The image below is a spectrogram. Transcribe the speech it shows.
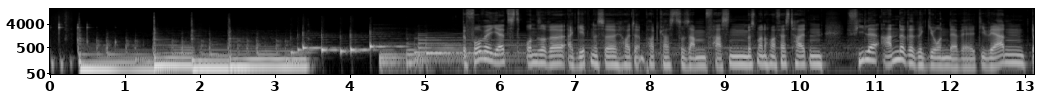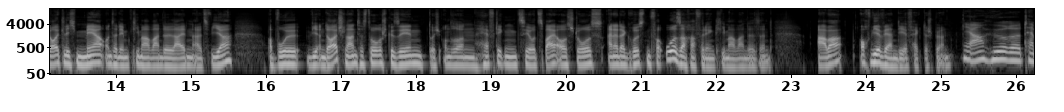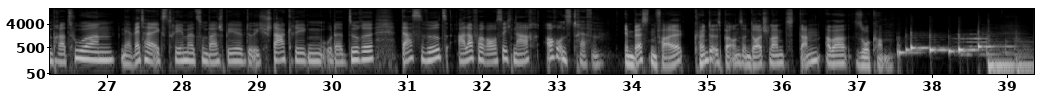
Bevor wir jetzt unsere Ergebnisse heute im Podcast zusammenfassen, müssen wir nochmal festhalten, viele andere Regionen der Welt, die werden deutlich mehr unter dem Klimawandel leiden als wir obwohl wir in Deutschland historisch gesehen durch unseren heftigen CO2-Ausstoß einer der größten Verursacher für den Klimawandel sind. Aber auch wir werden die Effekte spüren. Ja, höhere Temperaturen, mehr Wetterextreme, zum Beispiel durch Starkregen oder Dürre, das wird aller Voraussicht nach auch uns treffen. Im besten Fall könnte es bei uns in Deutschland dann aber so kommen.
